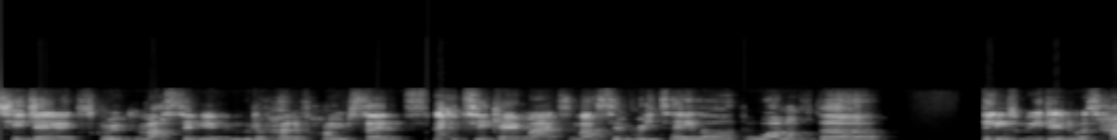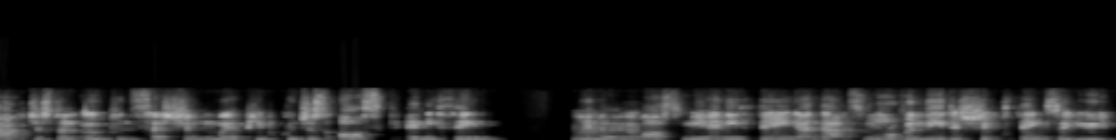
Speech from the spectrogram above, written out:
TJX Group, massive, you would have heard of HomeSense, TK Maxx, massive retailer. One of the things we did was have just an open session where people could just ask anything, you hmm. know, ask me anything. And that's more of a leadership thing. So you,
